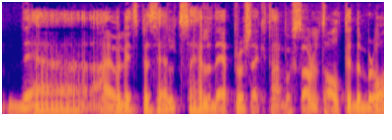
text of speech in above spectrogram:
Det er jo litt spesielt. Så hele det prosjektet er bokstavelig talt i det blå.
